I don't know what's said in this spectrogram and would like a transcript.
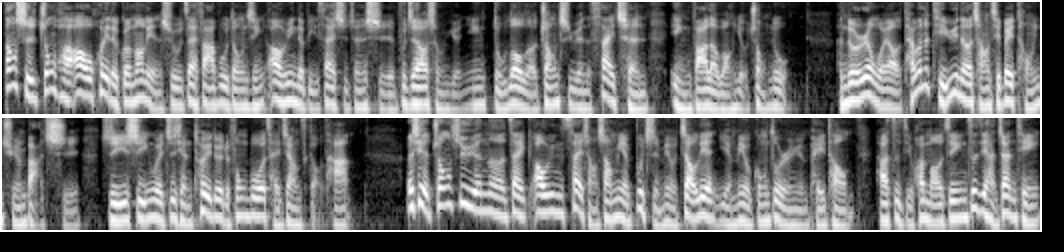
当时中华奥会的官方脸书在发布东京奥运的比赛时程时，不知道什么原因读漏了庄智渊的赛程，引发了网友众怒。很多人认为哦，台湾的体育呢，长期被同一群人把持，质疑是因为之前退队的风波才这样子搞他。而且庄智渊呢，在奥运赛场上面不止没有教练，也没有工作人员陪同，他自己换毛巾，自己喊暂停，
